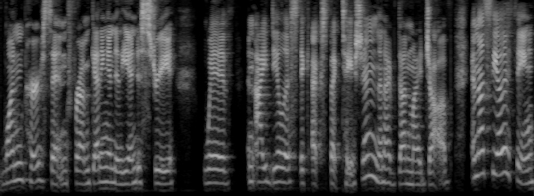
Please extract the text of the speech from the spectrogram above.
one person from getting into the industry with an idealistic expectation, then I've done my job. And that's the other thing.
